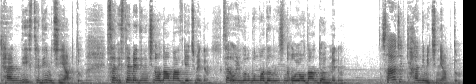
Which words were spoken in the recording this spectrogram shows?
kendi istediğim için yaptım. Sen istemediğin için ondan vazgeçmedim. Sen uygun bulmadığın için o yoldan dönmedim. Sadece kendim için yaptım.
